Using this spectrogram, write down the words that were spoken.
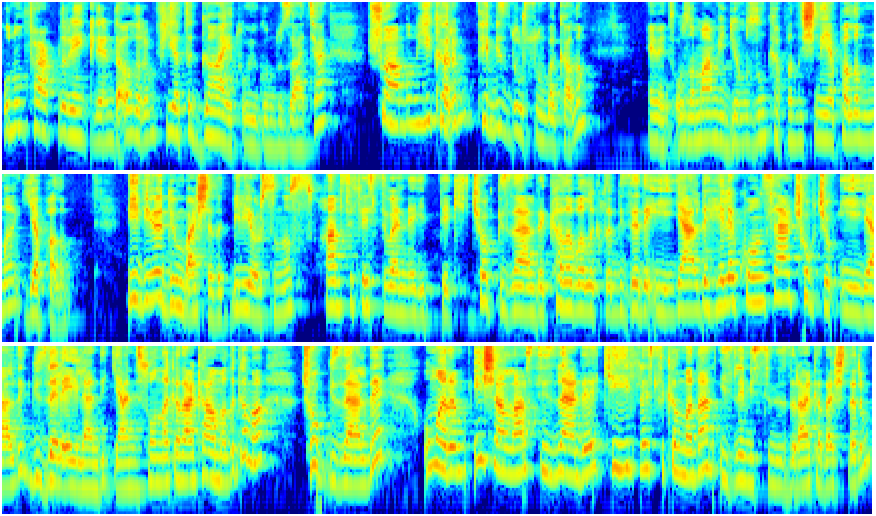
bunun farklı renklerini de alırım. Fiyatı gayet uygundu zaten. Şu an bunu yıkarım temiz dursun bakalım. Evet o zaman videomuzun kapanışını yapalım mı? Yapalım. Videoya dün başladık biliyorsunuz. Hamsi Festivali'ne gittik. Çok güzeldi. Kalabalıktı. Bize de iyi geldi. Hele konser çok çok iyi geldi. Güzel eğlendik. Yani sonuna kadar kalmadık ama çok güzeldi. Umarım inşallah sizler de keyifle sıkılmadan izlemişsinizdir arkadaşlarım.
